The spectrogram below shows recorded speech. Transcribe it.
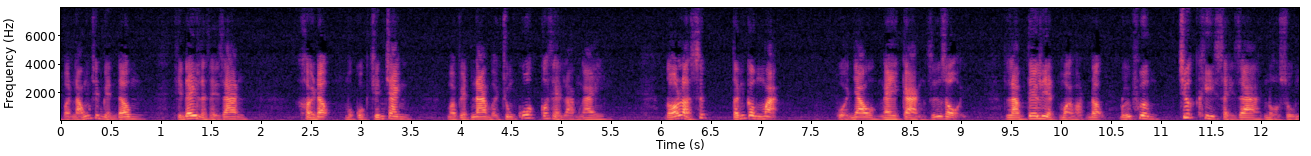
và nóng trên Biển Đông thì đây là thời gian khởi động một cuộc chiến tranh mà Việt Nam và Trung Quốc có thể làm ngay. Đó là sức tấn công mạng của nhau ngày càng dữ dội, làm tê liệt mọi hoạt động đối phương trước khi xảy ra nổ súng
